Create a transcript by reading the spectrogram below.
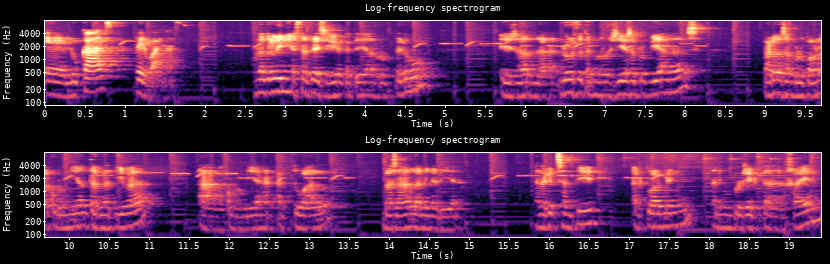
eh, locals peruanes. Una altra línia estratègica que té el Perú és l'ús de tecnologies apropiades per desenvolupar una economia alternativa a l'economia actual basada en la mineria. En aquest sentit, actualment tenim un projecte a Jaén,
